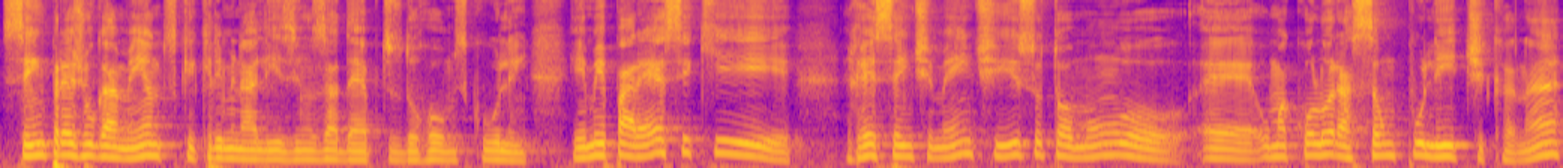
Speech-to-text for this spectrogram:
sem pré-julgamentos que criminalizem os adeptos do homeschooling. E me parece que recentemente isso tomou é, uma coloração política, né?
